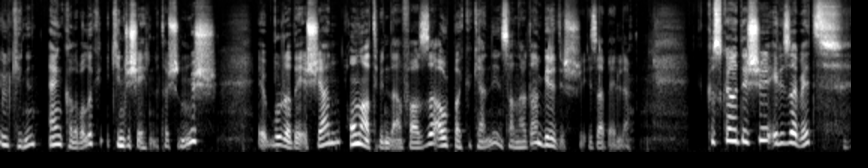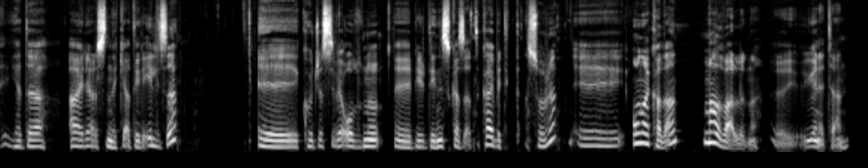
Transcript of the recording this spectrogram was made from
ülkenin en kalabalık ikinci şehrine taşınmış. E, burada yaşayan 16 binden fazla Avrupa kökenli insanlardan biridir Isabella. Kız kardeşi Elizabeth ya da aile arasındaki adıyla Eliza e, kocası ve oğlunu e, bir deniz kazası kaybettikten sonra e, ona kalan mal varlığını e, yöneten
